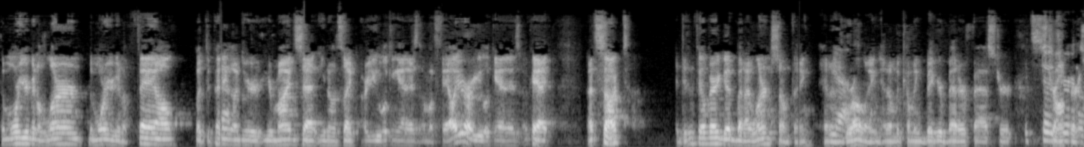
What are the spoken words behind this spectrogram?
the more you're going to learn the more you're going to fail but depending on your your mindset you know it's like are you looking at it as i'm a failure or are you looking at it as okay I, that sucked it didn't feel very good but i learned something and Yeah. i'm growing and i'm becoming bigger better faster It's so stronger true.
